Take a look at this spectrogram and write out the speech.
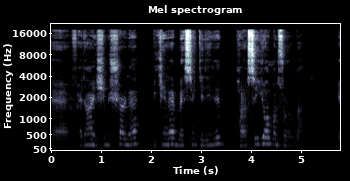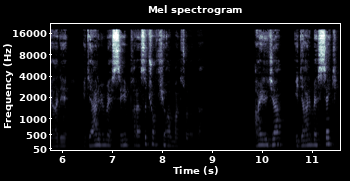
Ee, Fedai şimdi şöyle bir kere meslek dediğinin parası iyi olmak zorunda. Yani ideal bir mesleğin parası çok iyi olmak zorunda. Ayrıca ideal meslek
